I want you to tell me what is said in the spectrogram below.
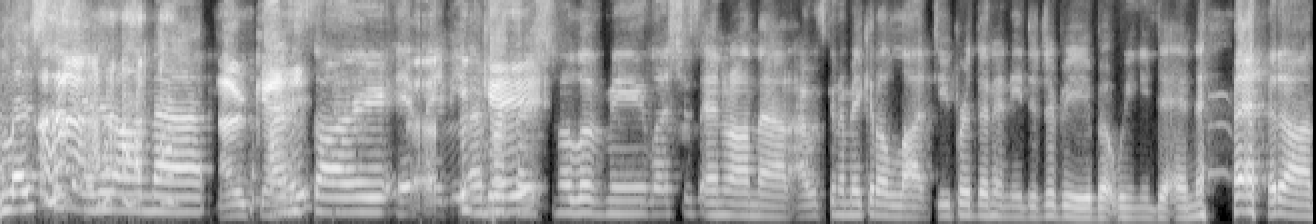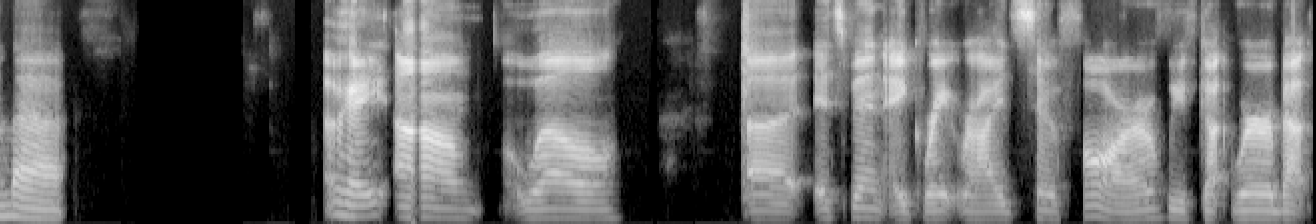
let's just end it on that. Okay. I'm sorry. It may be okay. unprofessional of me. Let's just end it on that. I was gonna make it a lot deeper than it needed to be, but we need to end it on that. Okay. Um. Well uh, it's been a great ride so far. We've got we're about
